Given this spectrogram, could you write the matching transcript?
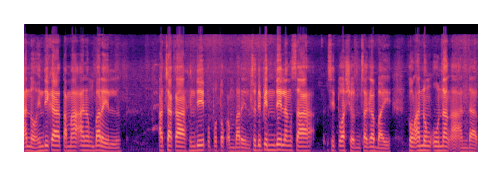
ano hindi ka tamaan ng baril at saka hindi puputok ang baril so depende lang sa sitwasyon sa gabay kung anong unang aandar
